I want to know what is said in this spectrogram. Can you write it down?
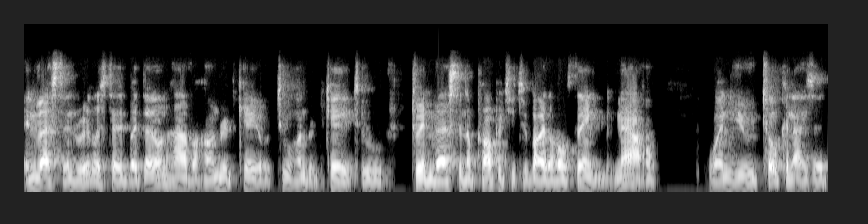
invest in real estate but they don't have 100k or 200k to to invest in a property to buy the whole thing. But now when you tokenize it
